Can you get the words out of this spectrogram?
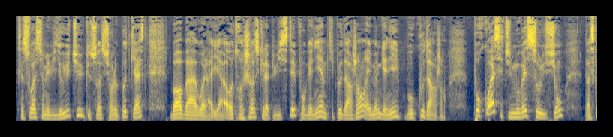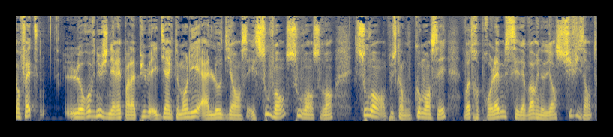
que ce soit sur mes vidéos YouTube, que ce soit sur le podcast, bon bah voilà, il y a autre chose que la publicité pour gagner un petit peu d'argent et même gagner beaucoup d'argent. Pourquoi c'est une mauvaise solution? Parce qu'en fait, le revenu généré par la pub est directement lié à l'audience. Et souvent, souvent, souvent, souvent, en plus quand vous commencez, votre problème c'est d'avoir une audience suffisante,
